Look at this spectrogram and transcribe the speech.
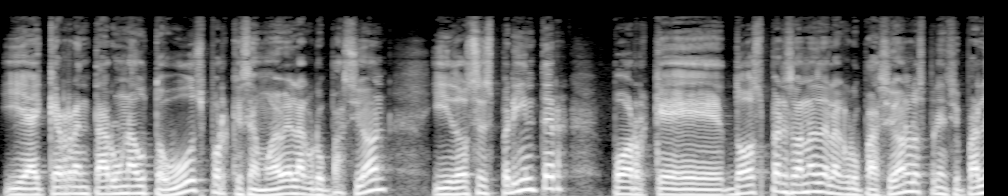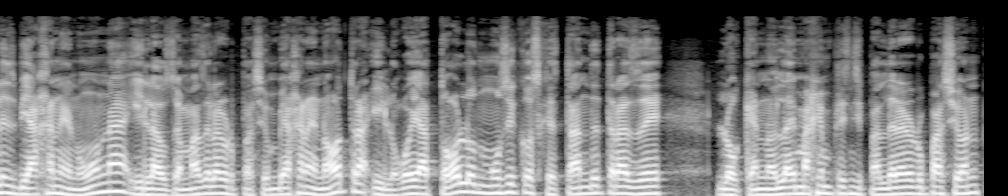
y hay que rentar un autobús porque se mueve la agrupación y dos sprinter porque dos personas de la agrupación, los principales viajan en una y los demás de la agrupación viajan en otra y luego ya todos los músicos que están detrás de lo que no es la imagen principal de la agrupación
